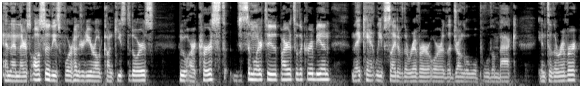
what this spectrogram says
And then there's also these 400 year old conquistadors who are cursed similar to pirates of the caribbean they can't leave sight of the river or the jungle will pull them back into the river.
